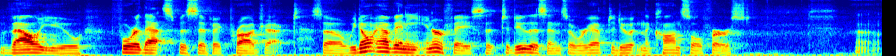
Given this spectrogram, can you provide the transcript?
value for that specific project. So we don't have any interface to do this in, so we're going to have to do it in the console first. Uh,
